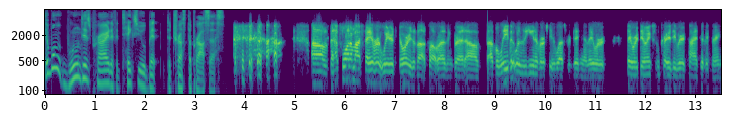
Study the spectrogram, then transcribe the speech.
it won't wound his pride if it takes you a bit to trust the process. um, that's one of my favorite weird stories about salt rising bread. Uh, I believe it was the University of West Virginia. They were they were doing some crazy weird scientific thing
